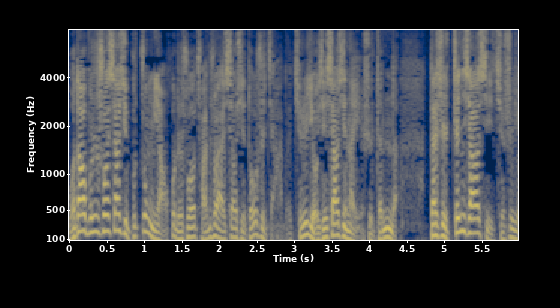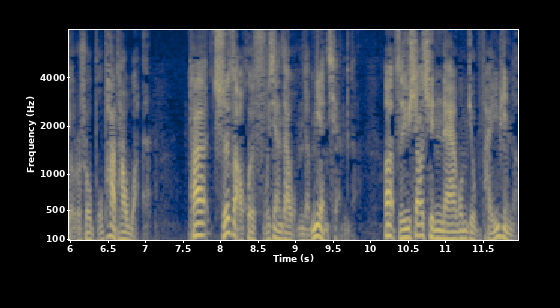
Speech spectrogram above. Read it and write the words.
我倒不是说消息不重要，或者说传出来消息都是假的。其实有些消息呢也是真的，但是真消息其实有的时候不怕它晚，它迟早会浮现在我们的面前的。啊，至于小秦呢，我们就不批评了。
